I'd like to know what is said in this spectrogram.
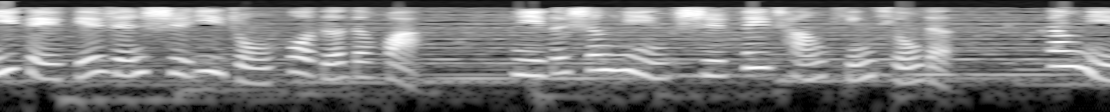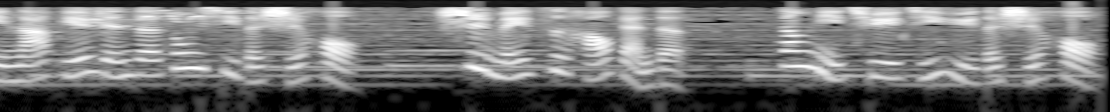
你给别人是一种获得的话，你的生命是非常贫穷的。当你拿别人的东西的时候，是没自豪感的。当你去给予的时候，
